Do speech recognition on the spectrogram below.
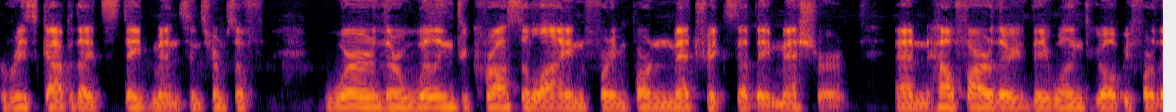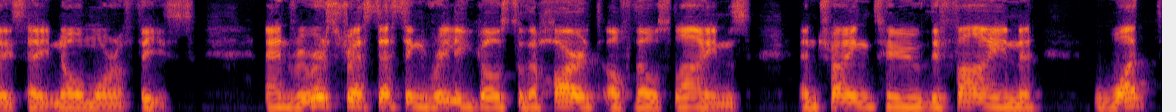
risk appetite statements in terms of where they're willing to cross the line for important metrics that they measure and how far they, they're willing to go before they say no more of these. And reverse stress testing really goes to the heart of those lines and trying to define what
